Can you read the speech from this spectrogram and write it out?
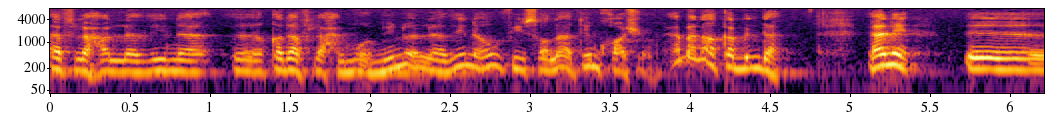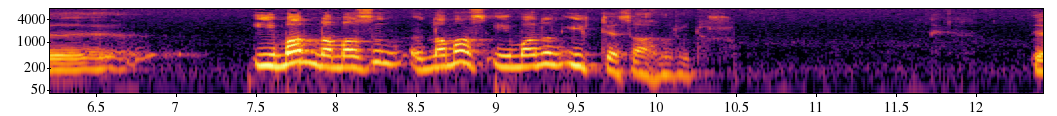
eflehallezine e, kad eflehal mu'minun ellezine hum fi salatihim haşun. Hemen akabinde. Yani e, iman namazın namaz imanın ilk tezahürüdür. E,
